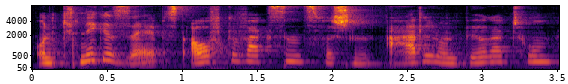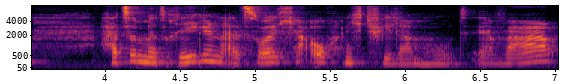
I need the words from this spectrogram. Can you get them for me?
Und Knigge selbst, aufgewachsen zwischen Adel und Bürgertum, hatte mit Regeln als solcher auch nicht viel am Hut. Er war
